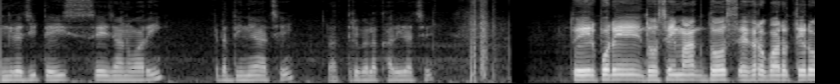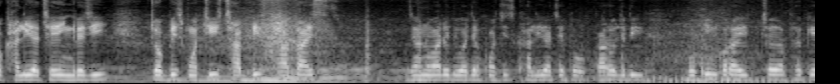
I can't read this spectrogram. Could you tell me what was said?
ইংরেজি তেইশে জানুয়ারি, এটা দিনে আছে, রাত্রিবেলা খালি আছে। তো এরপরে দশই মাঘ দশ, এগারো, বারো, তেরো খালি আছে ইংরেজি, চব্বিশ, পঁচিশ, ছাব্বিশ, সাতাইশ জানুয়ারি দু হাজার পঁচিশ খালি আছে। তো কারও যদি বুকিং করার ইচ্ছা থাকে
